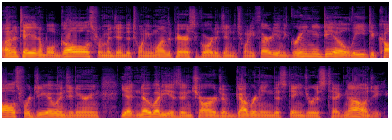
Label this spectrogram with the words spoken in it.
Unattainable goals from Agenda 21, the Paris Accord, Agenda 2030, and the Green New Deal lead to calls for geoengineering, yet nobody is in charge of governing this dangerous technology.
